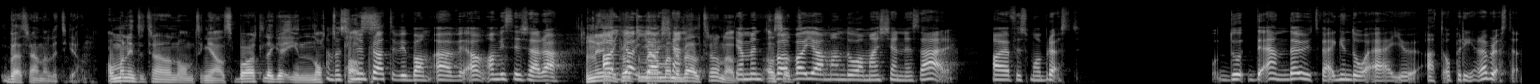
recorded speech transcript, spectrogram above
börjar träna lite grann. Om man inte tränar någonting alls, bara att lägga in något Fast pass. nu pratar vi bara om över... Om, vi säger så här... Nej, jag pratar med om man är känner- vältränad. Ja, men Alltså vad, vad gör man då om man känner så här? Ja, jag har för små bröst. Då, det enda utvägen då är ju att operera brösten.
